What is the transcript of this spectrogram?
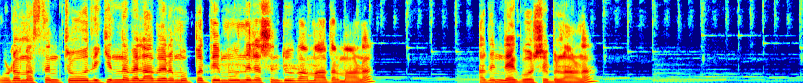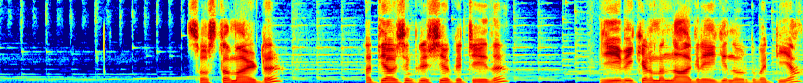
ഉടമസ്ഥൻ ചോദിക്കുന്ന വില വെറും മുപ്പത്തി മൂന്ന് ലക്ഷം രൂപ മാത്രമാണ്. അത് നെഗോഷ്യബിൾ ആണ്. സ്വസ്ഥമായിട്ട് അത്യാവശ്യം കൃഷിയൊക്കെ ചെയ്ത് ജീവിക്കണമെന്ന് ആഗ്രഹിക്കുന്നവർക്ക് പറ്റിയ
